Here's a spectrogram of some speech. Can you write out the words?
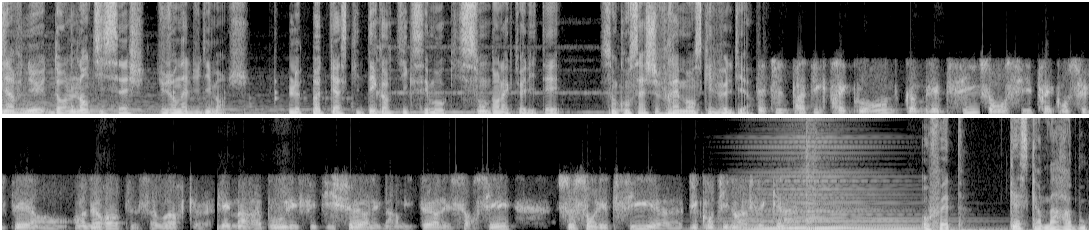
Bienvenue dans l'Anti-Sèche du Journal du Dimanche, le podcast qui décortique ces mots qui sont dans l'actualité sans qu'on sache vraiment ce qu'ils veulent dire. C'est une pratique très courante, comme les psys sont aussi très consultés en, en Europe. Savoir que les marabouts, les féticheurs, les marmiteurs, les sorciers, ce sont les psys euh, du continent africain. Au fait, qu'est-ce qu'un marabout?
